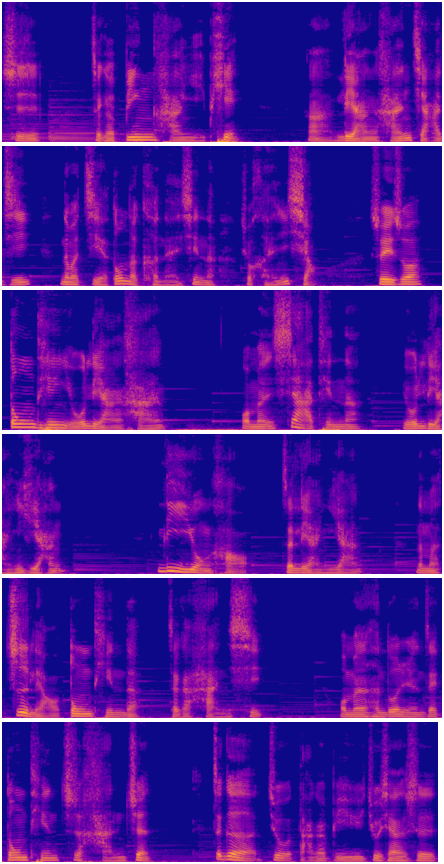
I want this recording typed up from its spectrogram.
是这个冰寒一片啊两寒夹击，那么解冻的可能性呢就很小，所以说冬天有两寒，我们夏天呢有两阳，利用好这两阳。那么治疗冬天的这个寒气，我们很多人在冬天治寒症，这个就打个比喻，就像是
